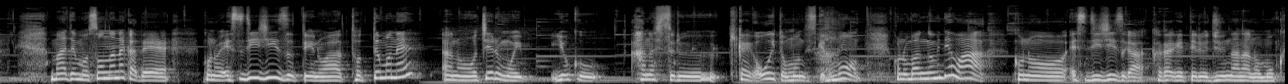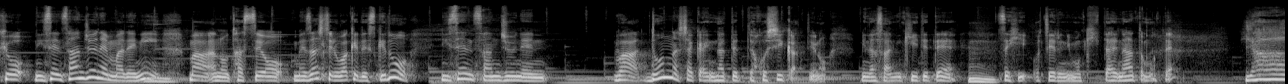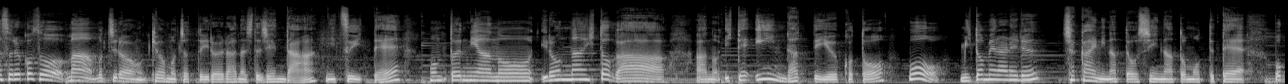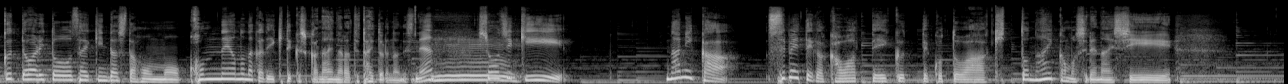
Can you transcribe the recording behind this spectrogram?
まあでもそんな中でこの SDGs っていうのはとってもねあのチェルもよく話する機会が多いと思うんですけども、この番組ではこの SDGs が掲げてる17の目標2030年までに、まあ、あの達成を目指してるわけですけど2030年はどんな社会になってってほしいかっていうのを皆さんに聞いてて、ぜひおチェルにも聞きたいなと思って。いやーそれこそまあもちろん今日もちょっといろいろ話したジェンダーについて本当にあのいろんな人があのいていいんだっていうことを認められる社会になってほしいなと思ってて僕って割と最近出した本も「こんな世の中で生きていくしかないなら」ってタイトルなんですね。正直何か全てが変わっていくってことはきっとないかもしれないし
